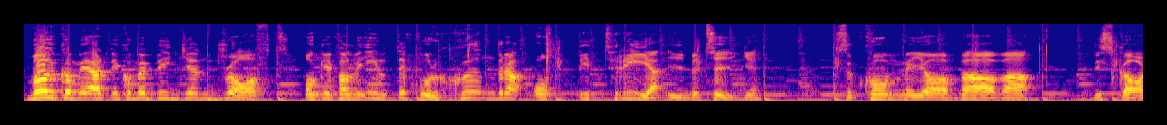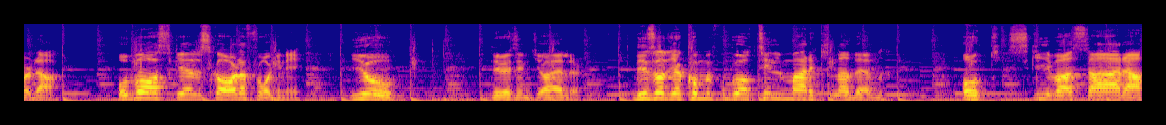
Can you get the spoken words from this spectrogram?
Vad vi kommer göra är att vi kommer bygga en draft och ifall vi inte får 183 i betyg så kommer jag behöva discarda. Och vad ska jag discarda frågar ni? Jo, det vet inte jag heller. Det är så att jag kommer få gå till marknaden och skriva så här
